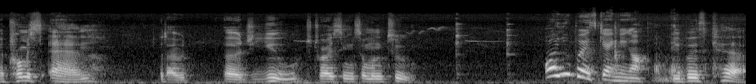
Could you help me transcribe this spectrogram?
I promised Anne that I would urge you to try seeing someone too. Are you both ganging up on We me? both care.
